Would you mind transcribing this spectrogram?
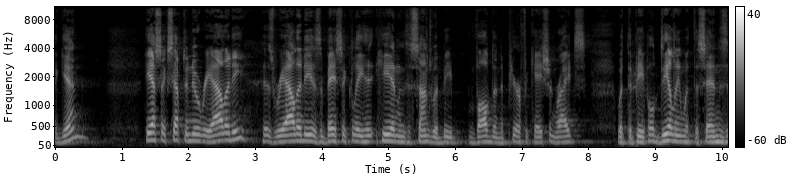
again. He has to accept a new reality. His reality is basically he and his sons would be involved in the purification rites with the people, dealing with the sins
